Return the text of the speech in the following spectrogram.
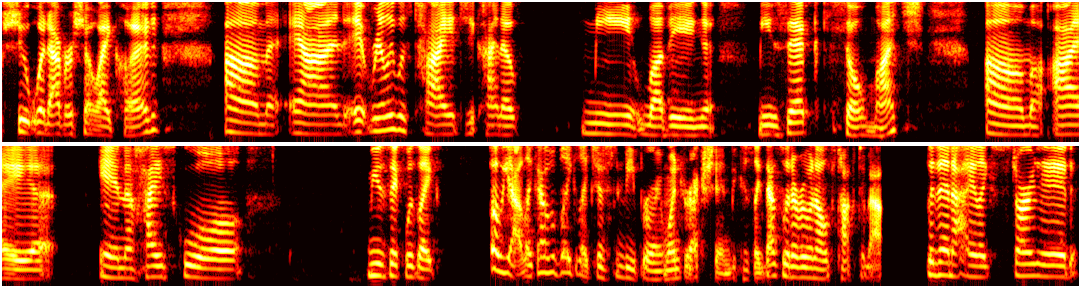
shoot whatever show I could, um, and it really was tied to kind of me loving music so much. Um, I in high school, music was like oh yeah, like I would like like Justin Bieber in One Direction because like that's what everyone else talked about. But then I like started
